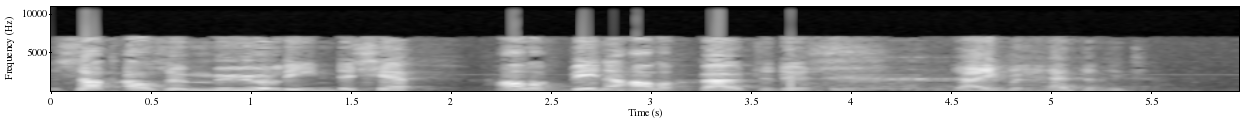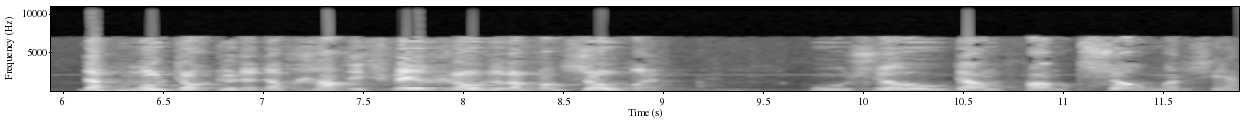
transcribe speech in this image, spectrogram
Zat als een muur, Lien, de chef. Half binnen, half buiten dus. Ja, ik begrijp dat niet. Dat moet toch kunnen. Dat gat is veel groter dan van het zomer. Hoezo dan van het zomer, chef?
